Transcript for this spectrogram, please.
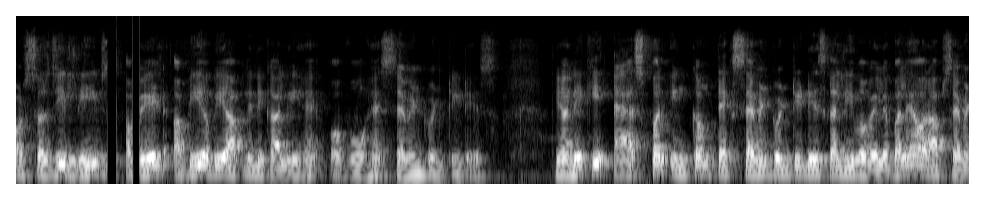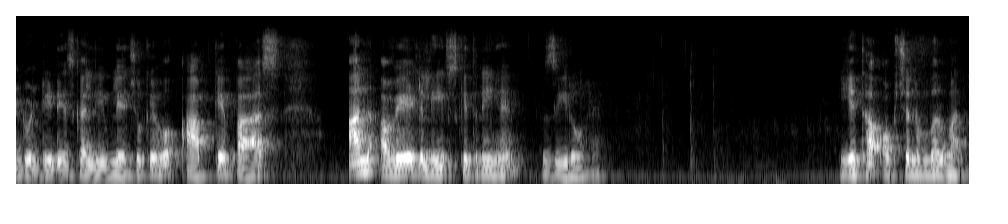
और सर जी लीव्स अवेल्ड अभी अभी आपने निकाली हैं और वो हैं 720 डेज़ यानी कि as per income tax 720 days का लीव अवेलेबल है और आप 720 डेज़ का लीव ले चुके हो। आपके पास अनअवेल्ड लीव्स कितनी हैं? ज़ीरो हैं। ये था option number one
